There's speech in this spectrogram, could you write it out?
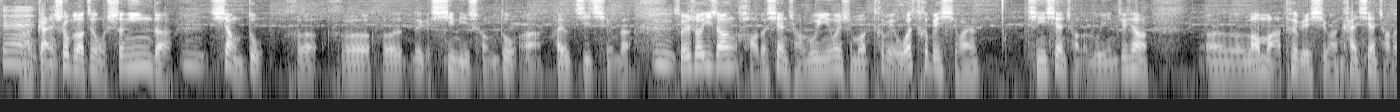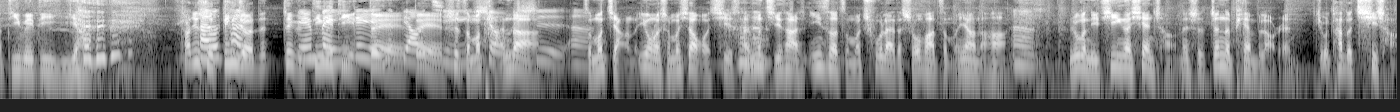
对啊，感受不到这种声音的嗯向度和和和那个细腻程度啊，还有激情的。嗯所以说，一张好的现场录音，为什么特别我特别喜欢听现场的录音？就像呃老马特别喜欢看现场的 DVD 一样，他就是盯着这这个 DVD，对对是怎么弹的怎么讲的，用了什么效果器，什么吉他音色怎么出来的，手法怎么样的哈。嗯如果你听一个现场，那是真的骗不了人，就是他的气场，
